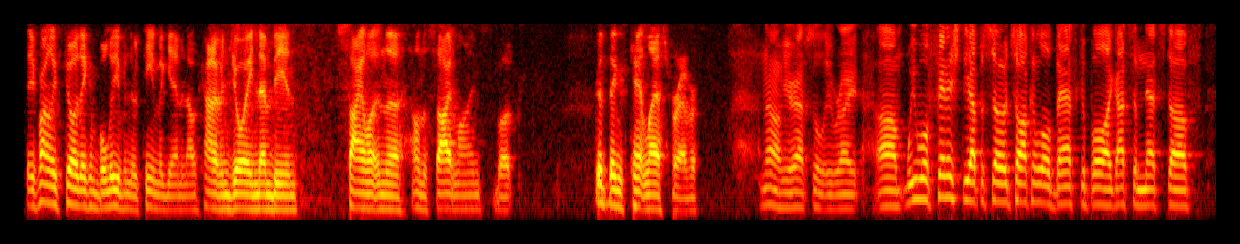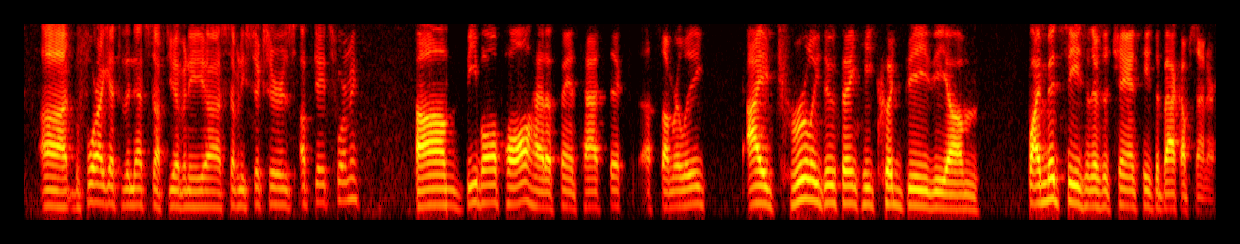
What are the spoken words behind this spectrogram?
they finally feel they can believe in their team again, and I was kind of enjoying them being silent in the on the sidelines. But good things can't last forever. No, you're absolutely right. Um, we will finish the episode talking a little basketball. I got some net stuff. Uh, before I get to the net stuff, do you have any uh, 76ers updates for me? Um, B-ball Paul had a fantastic uh, summer league I truly do think he could be the um by midseason. There's a chance he's the backup center.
